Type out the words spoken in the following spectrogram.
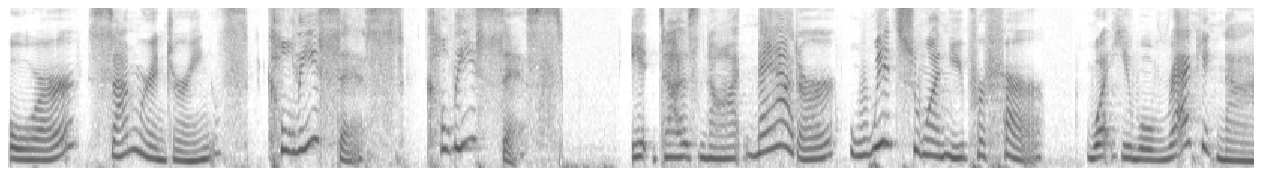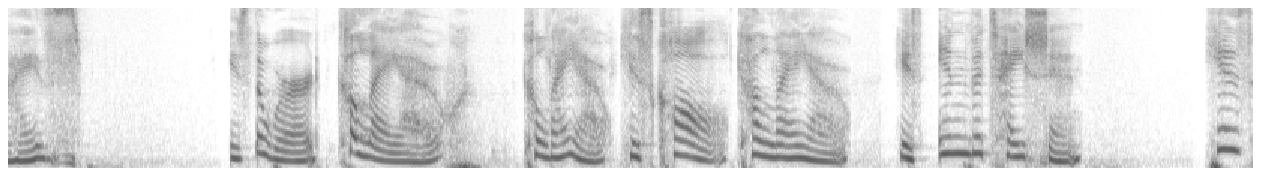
or some renderings, klesis. Klesis. It does not matter which one you prefer. What you will recognize is the word kaleo kaleo, his call, kaleo, his invitation, his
